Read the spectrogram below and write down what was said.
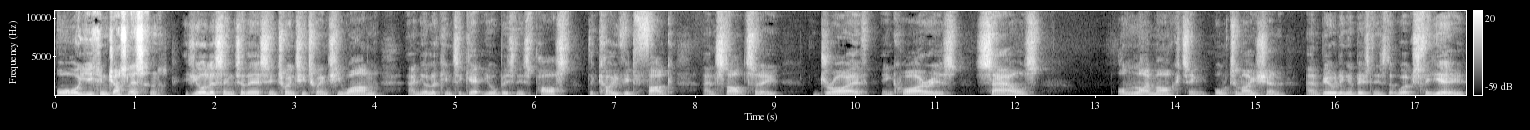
or you can just listen. If you're listening to this in 2021 and you're looking to get your business past the COVID fug and start to drive inquiries, sales, online marketing, automation, and building a business that works for you,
